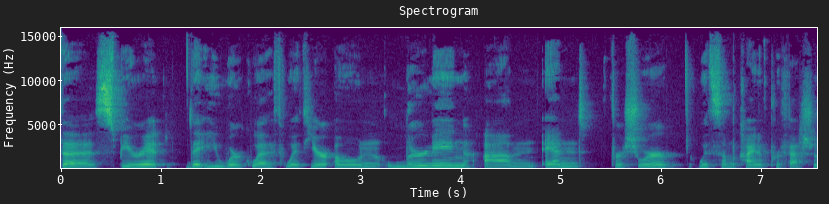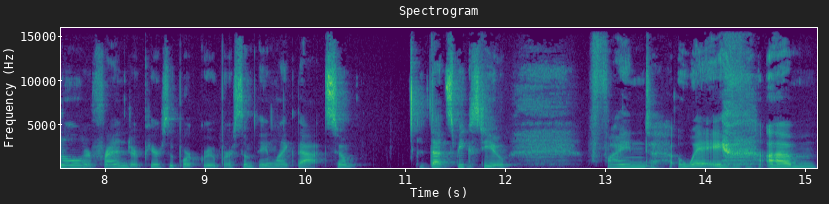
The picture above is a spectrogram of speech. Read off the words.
the spirit that you work with, with your own learning, um, and for sure with some kind of professional or friend or peer support group or something like that. So if that speaks to you, find a way. Um,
